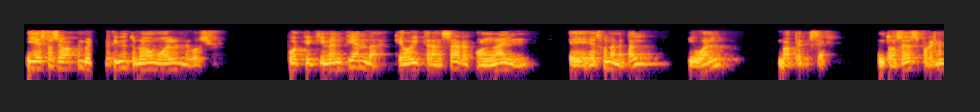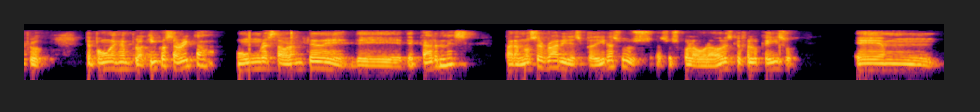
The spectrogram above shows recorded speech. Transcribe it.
y esto se va a convertir en tu nuevo modelo de negocio. Porque quien no entienda que hoy transar online es fundamental, igual va a perecer. Entonces, por ejemplo, te pongo un ejemplo. Aquí en Costa Rica un restaurante de, carnes para no cerrar y despedir a sus, colaboradores, ¿qué fue lo que hizo? Em,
